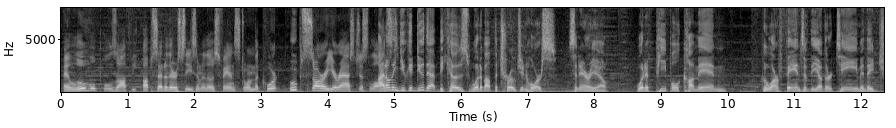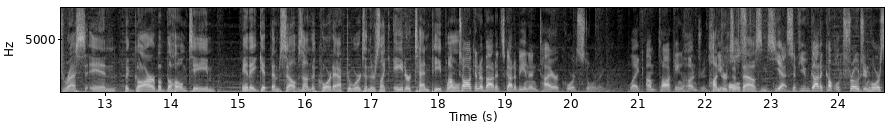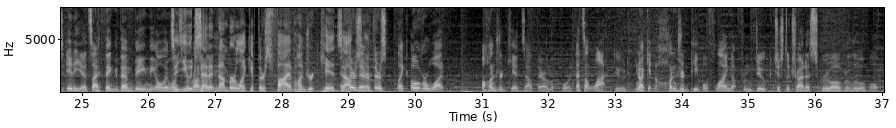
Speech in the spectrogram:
and Louisville pulls off the upset of their season, and those fans storm the court. Oops, sorry, your ass just lost. I don't think you could do that because what about the Trojan horse scenario? What if people come in who are fans of the other team and they dress in the garb of the home team and they get themselves on the court afterwards and there's like eight or ten people? I'm talking about it's got to be an entire court storming. Like I'm talking hundreds, Hundreds of thousands. Yes, if you've got a couple Trojan horse idiots, I think them being the only ones. so you would set a number like if there's 500 kids out there's, there. If there's like over what, hundred kids out there on the court, that's a lot, dude. You're not getting hundred people flying up from Duke just to try to screw over Louisville.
